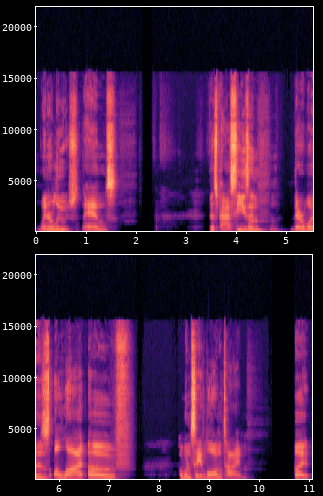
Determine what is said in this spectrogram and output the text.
win or lose. And this past season, there was a lot of I wouldn't say long time, but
